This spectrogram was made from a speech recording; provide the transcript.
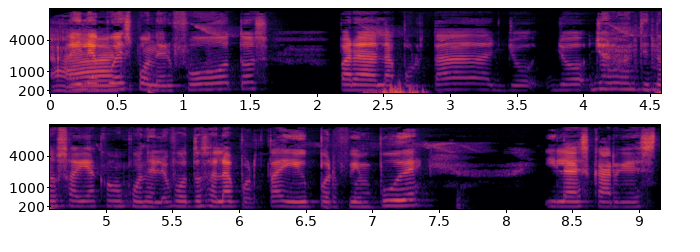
Ahí le Ah. puedes poner fotos para la portada. Yo, yo, yo antes no sabía cómo ponerle fotos a la portada y por fin pude. Y la descargué es-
